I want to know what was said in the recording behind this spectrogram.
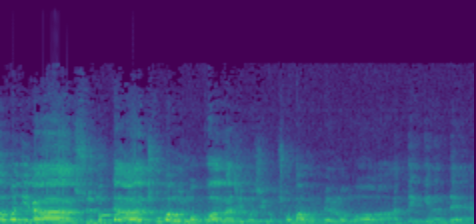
어머니랑 술 먹다가 초밥을 먹고 와가지고 지금 초밥은 별로 뭐 안 땡기는데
